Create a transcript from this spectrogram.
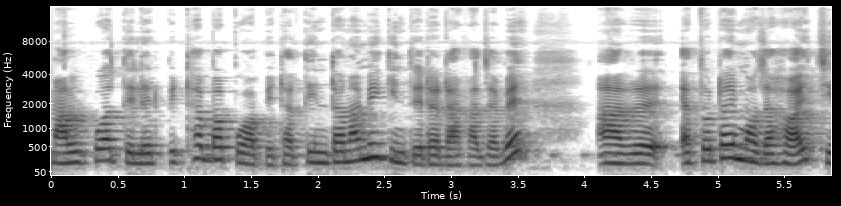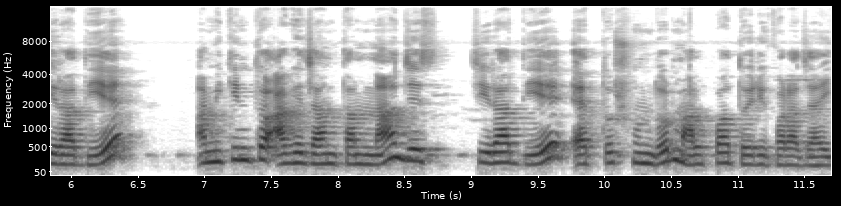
মালপোয়া তেলের পিঠা বা পোয়া পিঠা, তিনটা নামেই কিন্তু এটা ডাকা যাবে। আর এতটাই মজা হয় চিরা দিয়ে। আমি কিন্তু আগে জানতাম না যে চিরা দিয়ে এত সুন্দর মালপোয়া তৈরি করা যায়।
